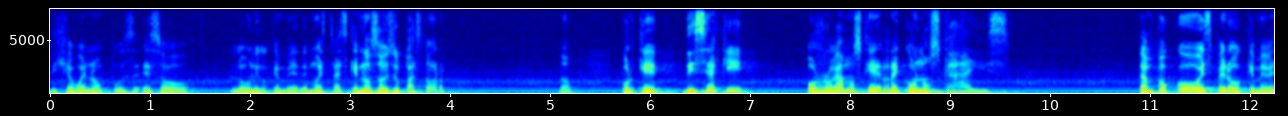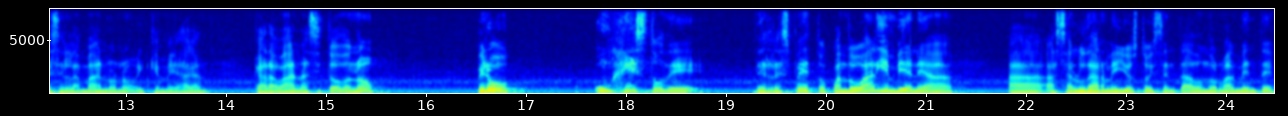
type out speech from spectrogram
Dije, bueno, pues eso lo único que me demuestra es que no soy su pastor, ¿no? Porque dice aquí, os rogamos que reconozcáis. Tampoco espero que me besen la mano, ¿no? Y que me hagan caravanas y todo, no. Pero un gesto de, de respeto. Cuando alguien viene a, a, saludarme y yo estoy sentado, normalmente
